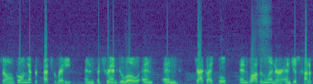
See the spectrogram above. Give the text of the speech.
Stone, going after Pacioretty and Pietrangelo and and Jack Eichel and Robin Lehner and just kind of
